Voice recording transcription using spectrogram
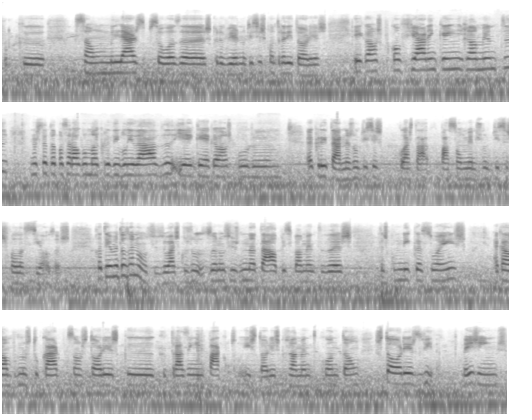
porque são milhares de pessoas a escrever notícias contraditórias e acabamos por confiar em quem realmente nos tenta passar alguma credibilidade e em quem acabamos por eh, acreditar nas notícias lá está, passam menos notícias falaciosas. Relativamente aos anúncios, eu acho que os, os anúncios de Natal, principalmente das, das comunicações, acabam por nos tocar porque são histórias que, que trazem impacto e histórias que realmente contam histórias de vida. Beijinhos.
